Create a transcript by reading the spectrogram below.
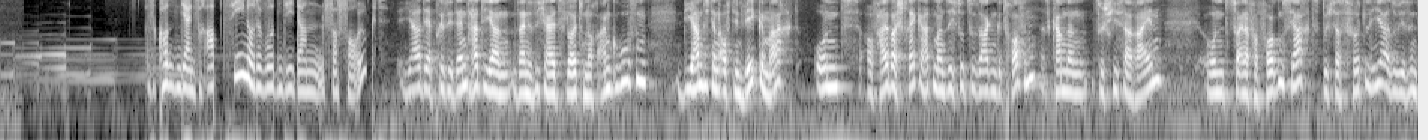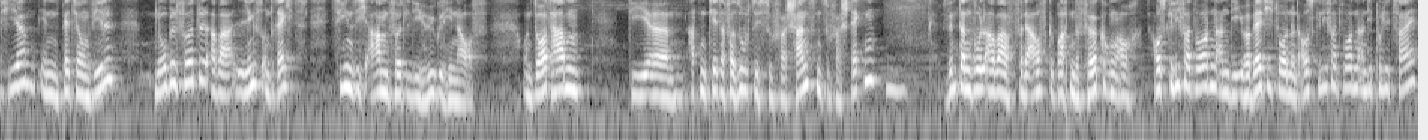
Also konnten die einfach abziehen oder wurden die dann verfolgt? Ja, der Präsident hatte ja seine Sicherheitsleute noch angerufen. Die haben sich dann auf den Weg gemacht und auf halber Strecke hat man sich sozusagen getroffen. Es kam dann zu Schießereien und zu einer Verfolgungsjagd durch das Viertel hier. Also wir sind hier in Pétionville, Nobelviertel, aber links und rechts ziehen sich Armenviertel die Hügel hinauf. Und dort haben die äh, Attentäter versucht, sich zu verschanzen, zu verstecken, mhm. sind dann wohl aber von der aufgebrachten Bevölkerung auch ausgeliefert worden, an die überwältigt worden und ausgeliefert worden an die Polizei.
